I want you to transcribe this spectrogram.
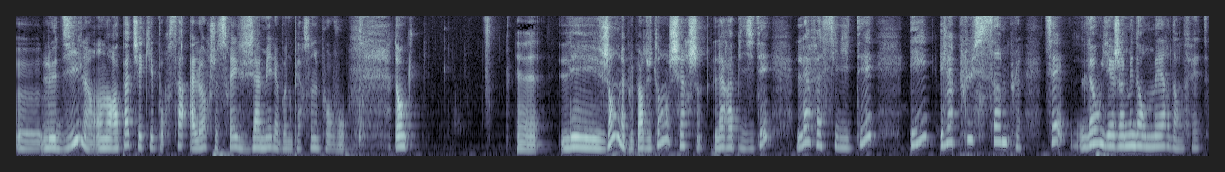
euh, le deal, on n'aura pas checké pour ça, alors je serai jamais la bonne personne pour vous. Donc, euh, les gens, la plupart du temps, cherchent la rapidité, la facilité et, la plus simple. Tu sais, là où il n'y a jamais d'emmerde, en fait.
